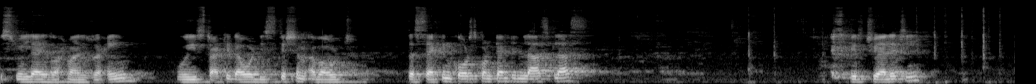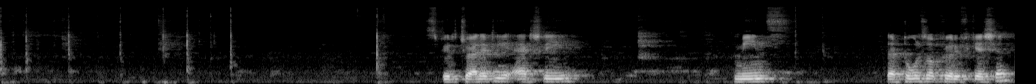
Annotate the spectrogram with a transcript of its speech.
Bismillahirrahmanirrahim. We started our discussion about the second course content in last class spirituality. Spirituality actually means the tools of purification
